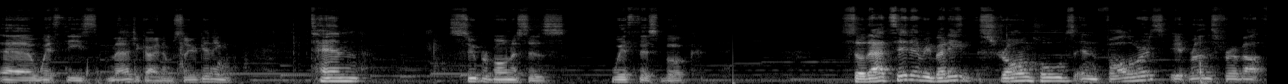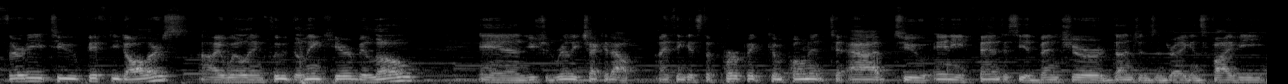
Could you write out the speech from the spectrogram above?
uh, with these magic items. So you're getting 10 super bonuses with this book. So that's it, everybody. Strongholds and followers. It runs for about 30 to $50. I will include the link here below and you should really check it out. I think it's the perfect component to add to any fantasy adventure Dungeons and Dragons 5e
